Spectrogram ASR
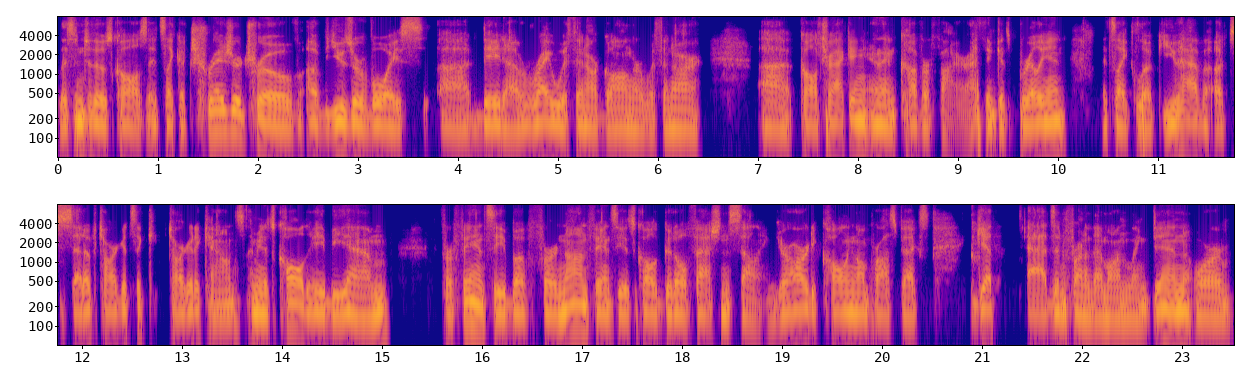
listen to those calls. It's like a treasure trove of user voice uh, data right within our Gong or within our uh, call tracking, and then cover fire. I think it's brilliant. It's like, look, you have a set of targets, target accounts. I mean, it's called ABM for fancy, but for non fancy, it's called good old fashioned selling. You're already calling on prospects, get ads in front of them on LinkedIn or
